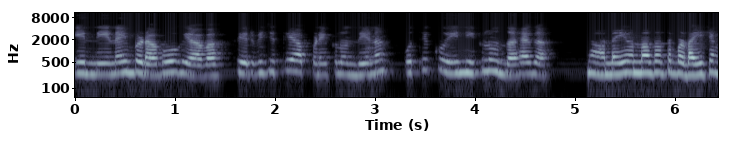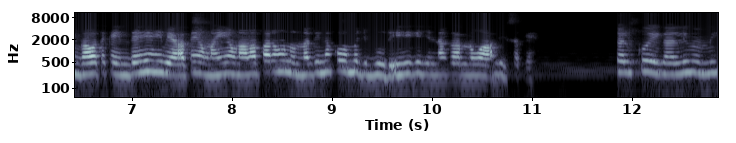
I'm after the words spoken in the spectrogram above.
ਇੰਨੇ ਨਾ ਹੀ ਬੜਾ ਹੋ ਗਿਆ ਵਾ ਫਿਰ ਵੀ ਜਿੱਥੇ ਆਪਣੇ ਖਲੋਂਦੇ ਨਾ ਉੱਥੇ ਕੋਈ ਨਹੀਂ ਖਲੋਂਦਾ ਹੈਗਾ। ਨਾ ਨਹੀਂ ਉਹਨਾਂ ਦਾ ਤੇ ਬੜਾ ਹੀ ਚੰਗਾ ਉਹ ਤੇ ਕਹਿੰਦੇ ਸੀ ਅਸੀਂ ਵਿਆਹ ਤੇ ਆਉਣਾ ਹੀ ਆਉਣਾ ਵਾ ਪਰ ਹੁਣ ਉਹਨਾਂ ਦੀ ਨਾ ਕੋਈ ਮਜਬੂਰੀ ਸੀ ਕਿ ਜਿੰਨਾ ਕਰਨ ਉਹ ਆ ਨਹੀਂ ਸਕੇ। ਚੱਲ ਕੋਈ ਗੱਲ ਨਹੀਂ ਮੰਮੀ।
